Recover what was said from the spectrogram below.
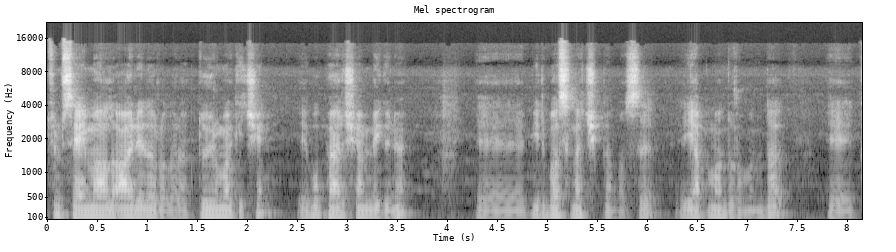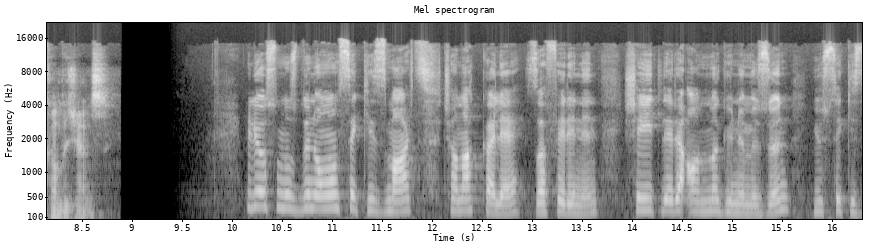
tüm SMA'lı aileler olarak duyurmak için e, bu perşembe günü e, bir basın açıklaması yapma durumunda kalacağız. Biliyorsunuz dün 18 Mart Çanakkale Zaferi'nin şehitleri anma günümüzün 108.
